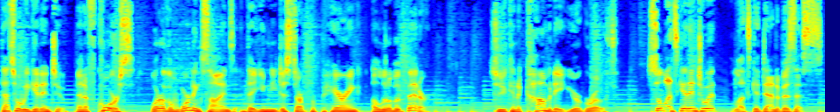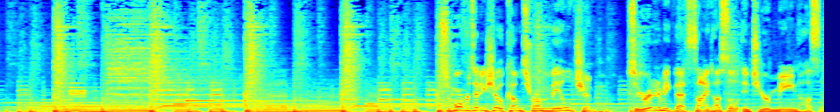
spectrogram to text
That's what we get into. And of course, what are the warning signs that you need to start preparing a little bit better so you can accommodate your growth? So let's get into it. Let's get down to business. Support for today's show comes from MailChimp. So you're ready to make that side hustle into your main hustle.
